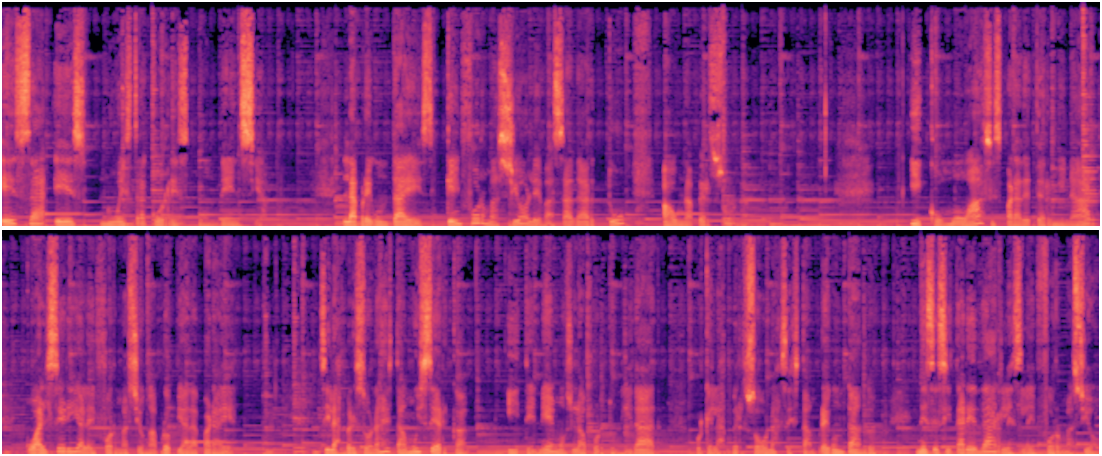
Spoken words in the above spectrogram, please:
esa es nuestra correspondencia. La pregunta es, ¿qué información le vas a dar tú a una persona? ¿Y cómo haces para determinar cuál sería la información apropiada para él? Si las personas están muy cerca y tenemos la oportunidad, porque las personas se están preguntando, necesitaré darles la información.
